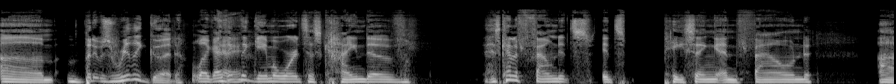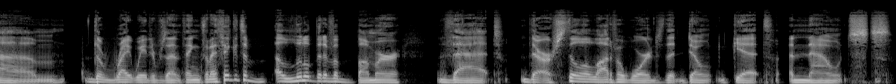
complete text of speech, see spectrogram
um, but it was really good. Like I think the Game Awards has kind of has kind of found its its pacing and found um, the right way to present things, and I think it's a a little bit of a bummer that there are still a lot of awards that don't get announced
